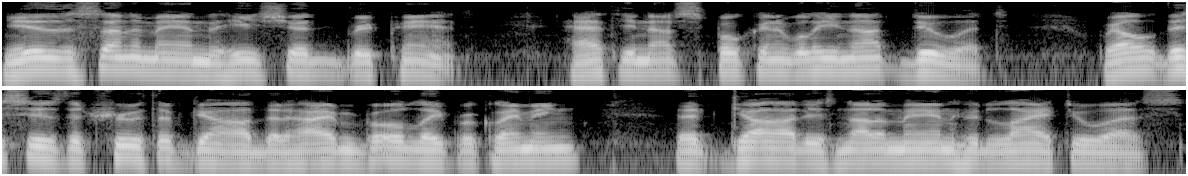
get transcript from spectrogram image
neither the Son of Man that he should repent. Hath he not spoken, will he not do it? Well, this is the truth of God that I am boldly proclaiming, that God is not a man who'd lie to us.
